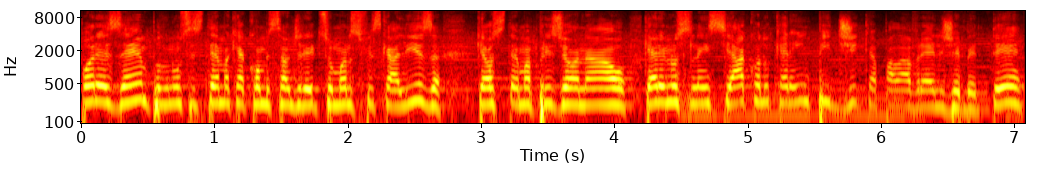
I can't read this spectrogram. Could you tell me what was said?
por exemplo, num sistema que a Comissão de Direitos Humanos fiscaliza, que é o sistema prisional. Querem nos silenciar quando querem impedir que a palavra LGBT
